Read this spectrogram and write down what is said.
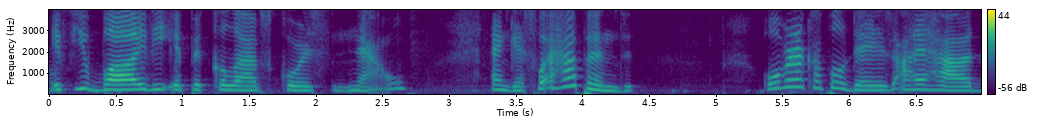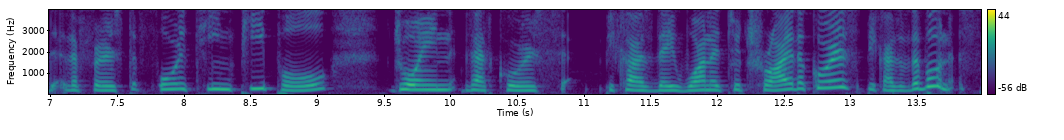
if you buy the Epic Collabs course now. And guess what happened? over a couple days, I had the first 14 people join that course because they wanted to try the course because of the bonus.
